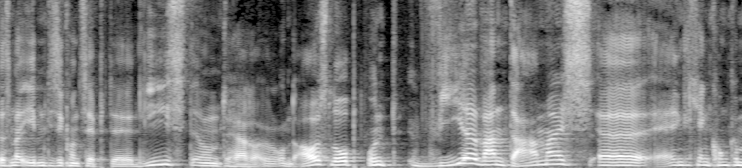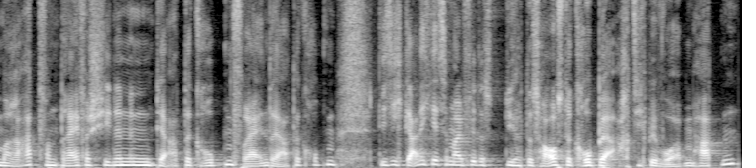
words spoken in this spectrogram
dass man eben diese Konzepte liest und, und auslobt. Und wir waren damals äh, eigentlich ein Konglomerat von drei verschiedenen Theatergruppen, freien Theatergruppen, die sich gar nicht jetzt einmal für das, die, das Haus der Gruppe 80 beworben hatten,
